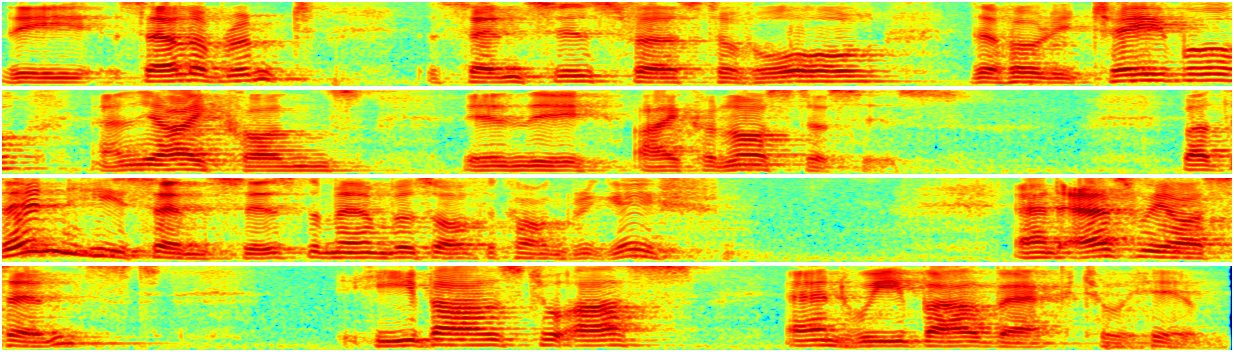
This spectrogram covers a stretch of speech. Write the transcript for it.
The celebrant censes, first of all, the holy table and the icons in the iconostasis. But then he censes the members of the congregation. And as we are censed, he bows to us and we bow back to him.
